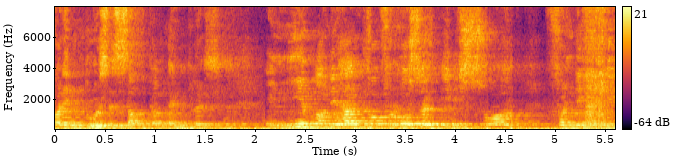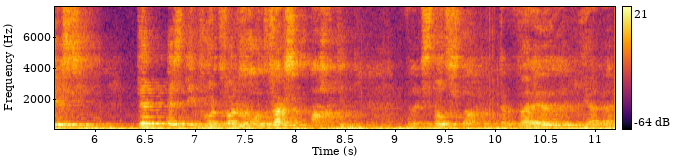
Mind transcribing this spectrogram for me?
van die bose sal kan uitblus. En neem aan die helm van verlossing en die swaard van die gees. Dit is die woord van God vers 18. Wil ek stil staan terwyl julle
